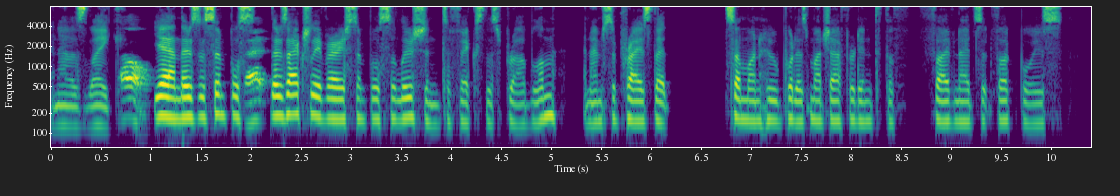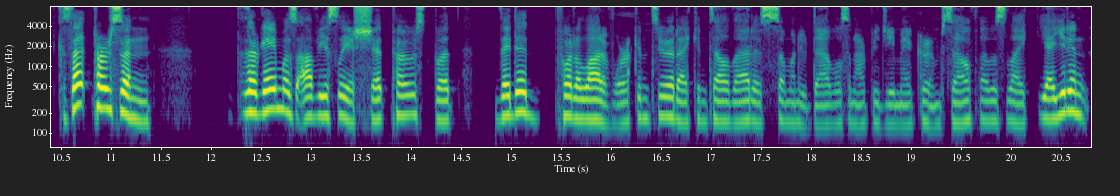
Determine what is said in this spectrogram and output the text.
And I was like, oh. yeah, and there's a simple, That- there's actually a very simple solution to fix this problem, and I'm surprised that someone who put as much effort into the Five Nights at Fuckboys, because that person, their game was obviously a shit post, but they did put a lot of work into it. I can tell that as someone who dabbles in RPG Maker himself. I was like, yeah, you didn't.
